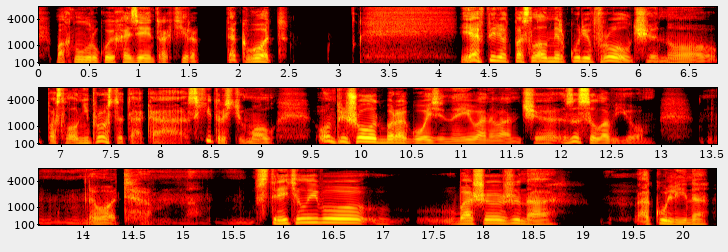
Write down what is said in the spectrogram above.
— махнул рукой хозяин трактира. — Так вот, Я вперед послал Меркурия Фролча, но послал не просто так, а с хитростью, мол, он пришел от Барагозина Ивана Ивановича за Соловьем. Вот. Встретила его ваша жена, Акулина. —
